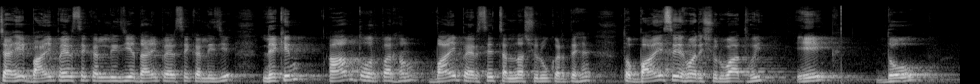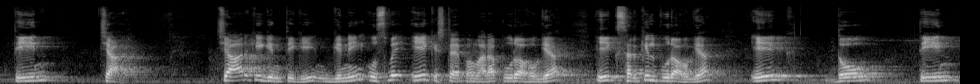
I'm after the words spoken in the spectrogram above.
चाहे बाएँ पैर से कर लीजिए, दाएँ पैर से कर लीजिए, लेकिन आम तौर पर हम बाएँ पैर से चलना शुरू करते हैं। तो बाएँ से हमारी शुरुआत हुई, एक, दो, तीन, चार। चार की गिनती की, गिनी, उसमें एक स्टेप हमारा पूरा हो गया, एक सर्किल पूरा हो गया, एक, दो, तीन,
